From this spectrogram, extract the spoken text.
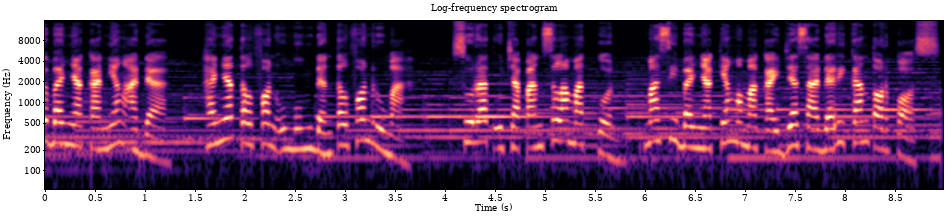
kebanyakan yang ada hanya telepon umum dan telepon rumah. Surat ucapan selamat pun masih banyak yang memakai jasa dari kantor pos.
